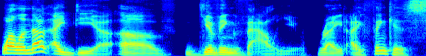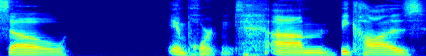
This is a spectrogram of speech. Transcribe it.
Well, and that idea of giving value, right, I think is so important um, because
